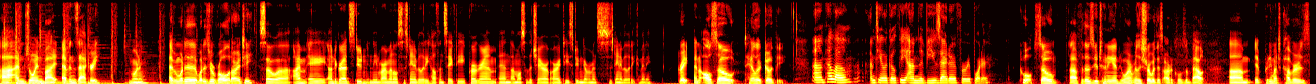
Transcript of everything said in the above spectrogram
Uh, I'm joined by Evan Zachary. Good morning. Evan, what is, what is your role at RIT? So uh, I'm a undergrad student in the Environmental Sustainability Health and Safety program, and I'm also the chair of RIT Student Government's Sustainability Committee. Great. And also Taylor Goethe. Um, hello, I'm Taylor Goethe. I'm the Views editor for Reporter. Cool. So, uh, for those of you tuning in who aren't really sure what this article is about, um, it pretty much covers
